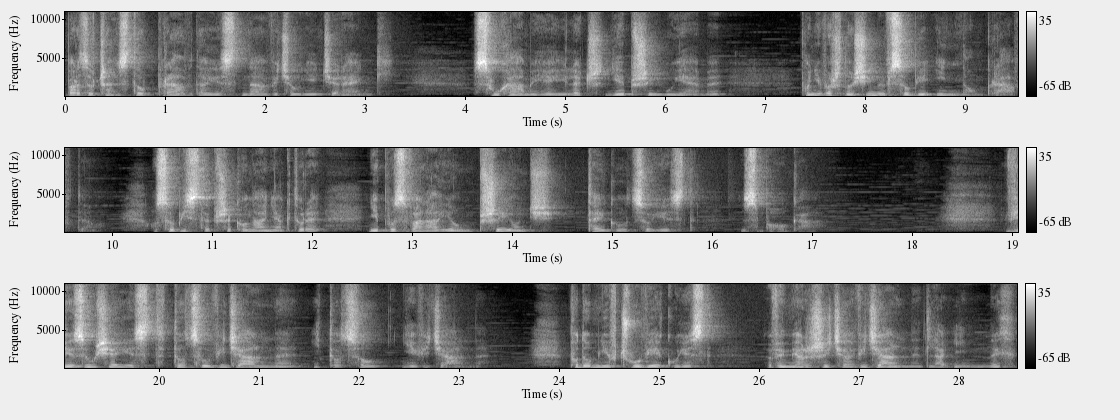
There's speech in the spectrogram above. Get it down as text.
Bardzo często prawda jest na wyciągnięcie ręki. Słuchamy jej, lecz nie przyjmujemy, ponieważ nosimy w sobie inną prawdę, osobiste przekonania, które nie pozwalają przyjąć tego, co jest z Boga. W Jezusie jest to, co widzialne i to, co niewidzialne. Podobnie w człowieku jest wymiar życia widzialny dla innych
